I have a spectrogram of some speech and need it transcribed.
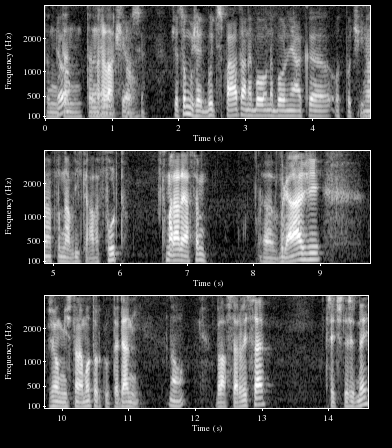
Ten, Jo, ten, ten relax. No. asi. Že co může, buď spát, anebo, nebo nějak eh, odpočínat. No, navlíká, ale furt. Kamaráde, já jsem eh, v garáži, že jo, místo na motorku, to je daný. No. Byla v servise tři, čtyři dny,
